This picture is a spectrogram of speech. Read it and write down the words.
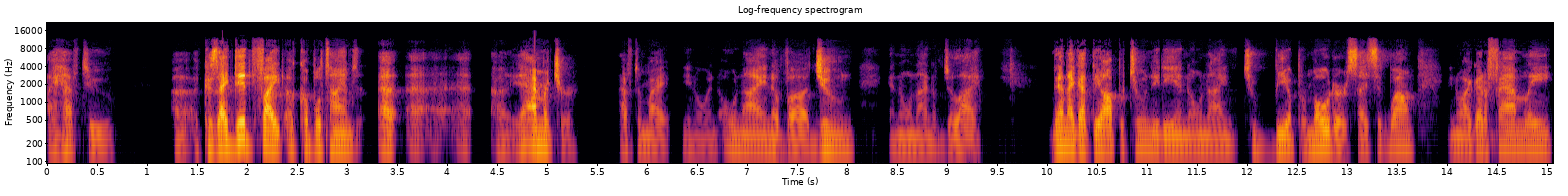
I have to, because uh, I did fight a couple times at, at, at, amateur after my, you know, in 09 of uh, June and 09 of July. Then I got the opportunity in 09 to be a promoter. So I said, well, you know, I got a family,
